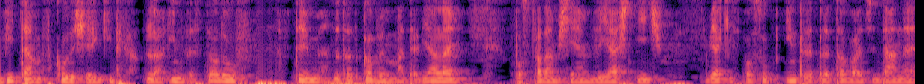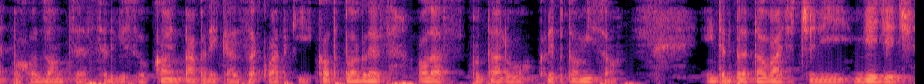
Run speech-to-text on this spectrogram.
Witam w kursie GitHub dla inwestorów. W tym dodatkowym materiale postaram się wyjaśnić, w jaki sposób interpretować dane pochodzące z serwisu CoinPaprika z zakładki Code Progress oraz z portalu CryptoMiso. Interpretować, czyli wiedzieć,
